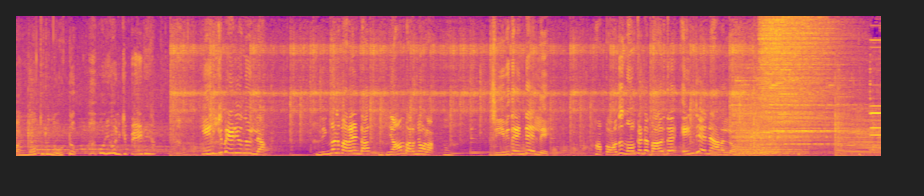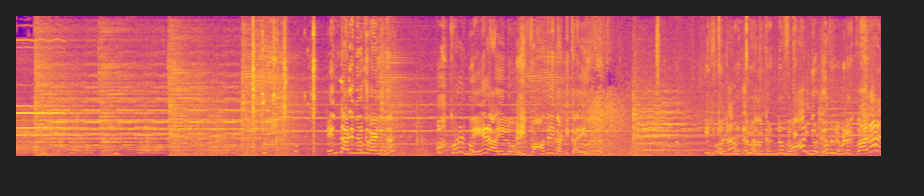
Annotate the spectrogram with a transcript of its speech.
വല്ലാത്തൊരു നോട്ടോ. അയ്യോ എനിക്ക് പേടിയാ. എനിക്ക് പേടിയൊന്നുമില്ല. നിങ്ങൾ പറയണ്ട ഞാൻ പറഞ്ഞോളാം. ജീവിതം എന്റെ അല്ലേ അപ്പൊ അത് നോക്കേണ്ട ബാധ്യത എന്റെ തന്നെ ആണല്ലോ എന്താണ് നിനക്ക് വേണ്ടത്? കുറെ നേരായല്ലോ ഈ വാതിലി തട്ടി കരയുന്നത്. എനിക്ക് എന്റെ വരാൻ മക്കളെ ഒന്ന് കണ്ടാ മതി. വാ ഇങ്ങോട്ട്. അവരെവിടെ? വരാൻ.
